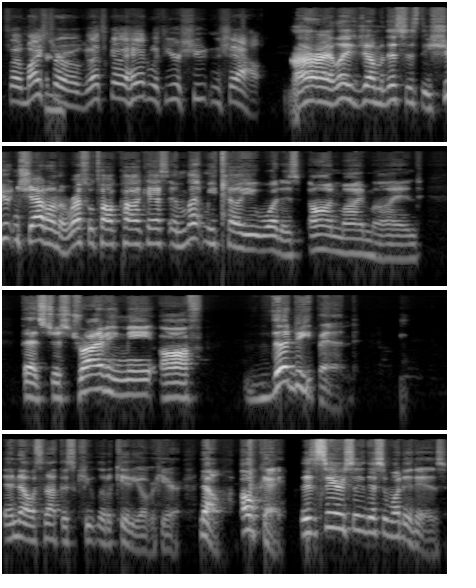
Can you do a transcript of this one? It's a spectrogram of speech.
so, Maestro, let's go ahead with your shoot and shout. All right, ladies and gentlemen, this is the shoot and shout on the Wrestle Talk podcast, and let me tell you what is on my mind that's just driving me off the deep end. And no, it's not this cute little kitty over here. No, okay. This, seriously, this is what it is.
